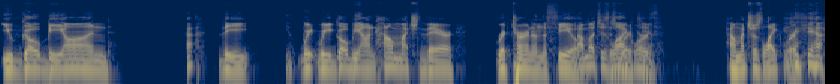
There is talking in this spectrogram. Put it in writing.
you go beyond the where, where you go beyond how much their return on the field? How much is, is like worth worth? How much is like worth? yeah.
